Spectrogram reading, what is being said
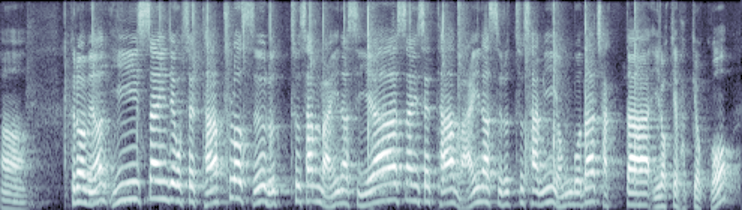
어. 그러면 2 사인 제곱 세타 플러스 루트 3 마이너스 2야 사인 세타 마이너스 루트 3이 0보다 작다 이렇게 바뀌었고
